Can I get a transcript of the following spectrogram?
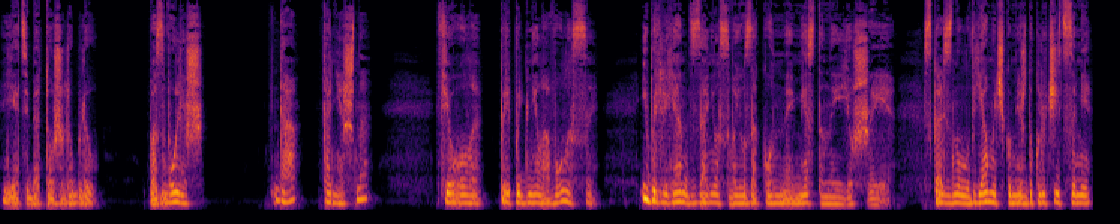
«Я тебя тоже люблю. Позволишь?» «Да, конечно». Фиола приподняла волосы, и бриллиант занял свое законное место на ее шее, скользнул в ямочку между ключицами,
